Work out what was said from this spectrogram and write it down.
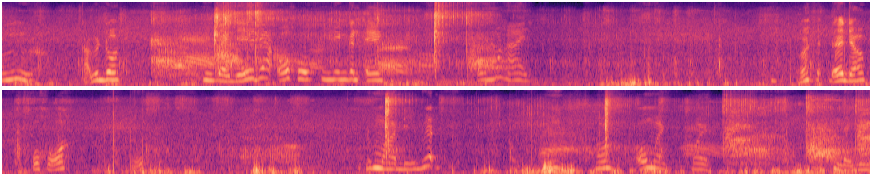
อือกลับไปโดนใหญ่เด้เนี่ยโอ้โหยิงกันเองโอ้ไม่เฮ้เดี๋ยวเดี๋ยวโอ้โหดูมาดีเพื่อนโอ้โอ้ไม่ไม่ไหนยิง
